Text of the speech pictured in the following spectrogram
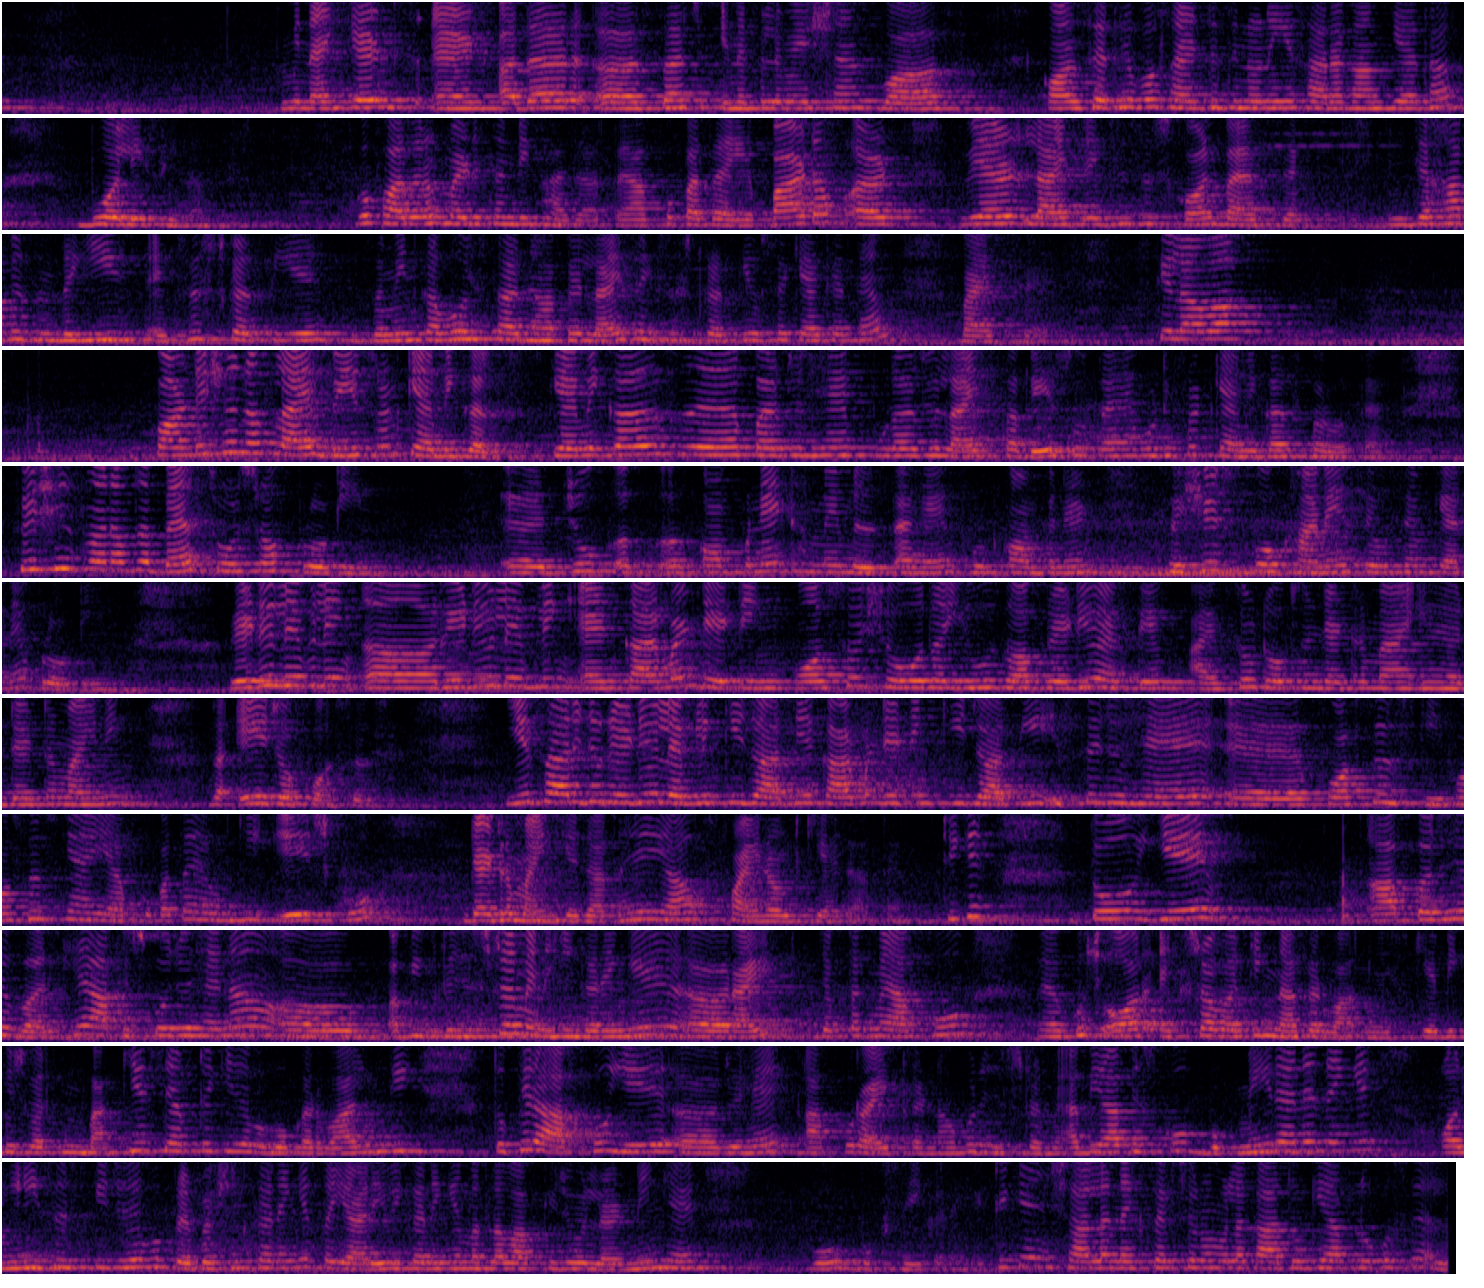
मिनाइकेंट्स and other such inflammation was कौन से थे वो साइंटिस्ट जिन्होंने ये सारा काम किया था? बुअलीसिना। वो फादर ऑफ़ मेडिसिन भी कहा जाता है, आपको पता ही है। Part of earth where life exist is called biosphere जहाँ पे ज़िंदगी एग्जिस्ट करती है, ज़मीन का वो हिस्सा जहाँ पे लाइफ एग्जिस्ट करती है, उसे क्या कहते हैं हम? बायोस्फेयर इसके अलावा foundation of life based on chemicals chemicals पर जो है, पूरा जो लाइफ का बेस होता है, वो डिफरेंट केमिकल्स पर होता है। Fish is one of the best source of protein जो कंपोनेंट हमें मिलता है फ़ूड कंपोनेंट फिशेस को खाने से उसे हम कहते हैं protein radio labelling radio labelling and carbon dating also show the use of radio active isotopes and determining the age of fossils. ये सारी जो रेडियो लेबलिंग की जाती है कार्बन डेटिंग की जाती है, इससे जो है फॉसिल्स की फॉसिल्स क्या है ये आपको पता है, उनकी एज को डेटरमाइन किया जाता है या फाइंड आउट किया जाता है, ठीक है तो ये आपका जो है वर्क है, आप इसको जो है ना अभी रजिस्टर में नहीं करेंगे राइट जब तक मैं आपको कुछ और एक्स्ट्रा वर्किंग ना करवा दूँ इसकी। अभी कुछ वर्किंग बाकी है इस चैप्टर की, जब वो करवा लूँगी तो फिर आपको ये जो है, आपको राइट करना होगा रजिस्टर में। अभी आप इसको बुक में ही रहने देंगे और यहीं से इसकी जो है वो प्रिपरेशन करेंगे, तैयारी भी करेंगे मतलब आपकी जो लर्निंग है, वो बुक से ही करेंगे। ठीक है? इंशाल्लाह नेक्स्ट लेक्चर में मुलाकात होगी आप लोगों से।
